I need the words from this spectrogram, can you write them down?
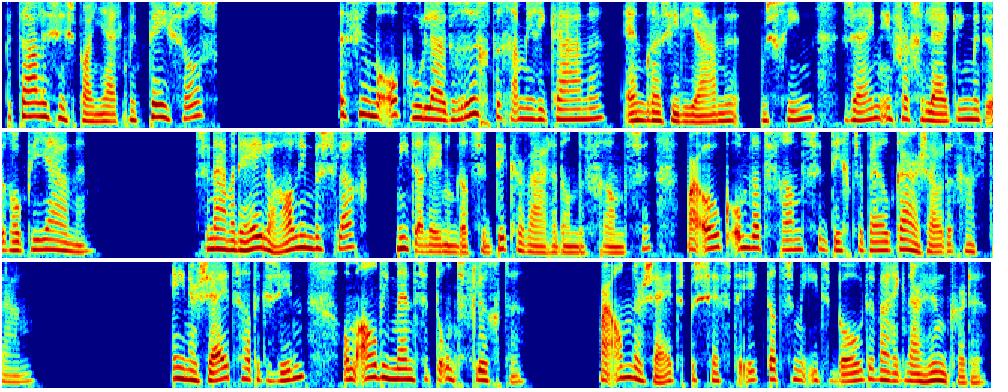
Betalen ze in Spanje eigenlijk met pesos? Het viel me op hoe luidruchtig Amerikanen en Brazilianen misschien zijn in vergelijking met Europeanen. Ze namen de hele hal in beslag, niet alleen omdat ze dikker waren dan de Fransen, maar ook omdat Fransen dichter bij elkaar zouden gaan staan. Enerzijds had ik zin om al die mensen te ontvluchten, maar anderzijds besefte ik dat ze me iets boden waar ik naar hunkerde:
